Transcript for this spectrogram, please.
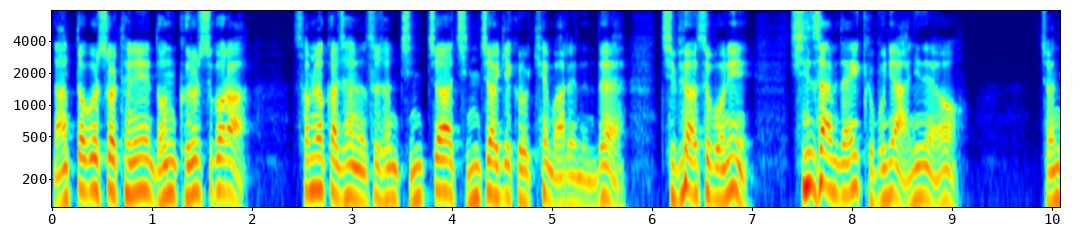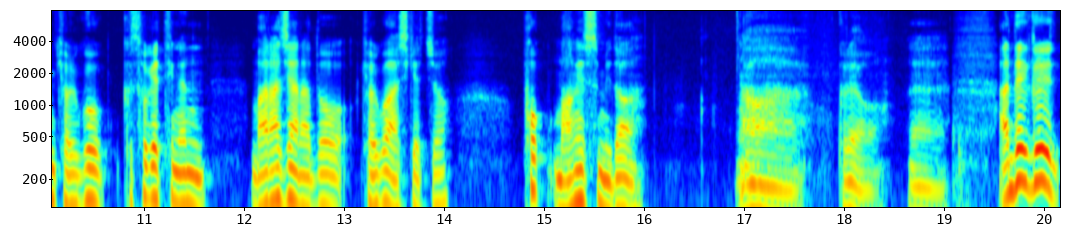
난 떡을 썰 테니 넌 글을 쓰거라. 설명까지 하면서 전 진짜 진지하게 그렇게 말했는데 집에 와서 보니 신사임당이 그분이 아니네요. 전 결국 그 소개팅은 말하지 않아도 결과 아시겠죠? 폭 망했습니다. 아, 그래요. 네. 아, 근데 그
